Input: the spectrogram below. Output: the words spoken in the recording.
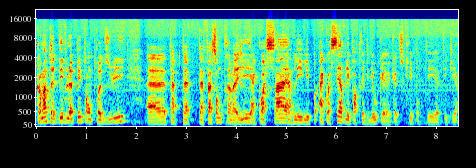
comment tu as développé ton produit, euh, ta, façon de travailler, à quoi, sert les, à quoi servent les portraits vidéo que, tu crées pour tes, tes clients?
